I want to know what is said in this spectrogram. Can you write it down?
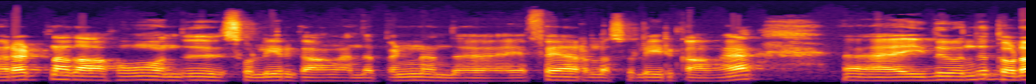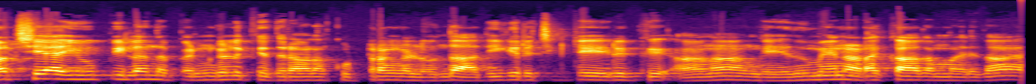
மிரட்டினதாகவும் வந்து சொல்லியிருக்காங்க. அந்த பெண் அந்த எஃப்ஐஆரில் சொல்லியிருக்காங்க. இது வந்து தொடர்ச்சியாக யூபியில் அந்த பெண்களுக்கு எதிரான குற்றங்கள் வந்து அதிகரிச்சுக்கிட்டே இருக்குது ஆனால் அங்கே எதுவுமே நடக்காத மாதிரி தான்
